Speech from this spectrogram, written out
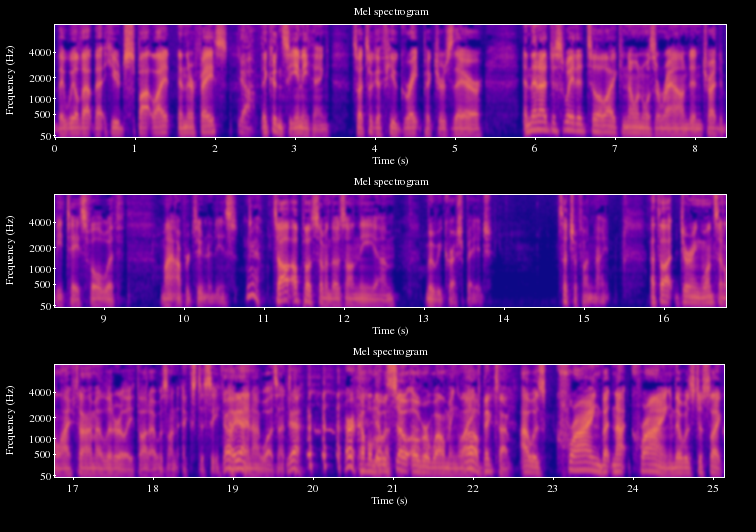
they wheeled out that huge spotlight in their face. Yeah. they couldn't see anything. So I took a few great pictures there, and then I just waited till like no one was around and tried to be tasteful with my opportunities. Yeah. So I'll, I'll post some of those on the um, movie crush page. Such a fun night. I thought during once in a lifetime, I literally thought I was on ecstasy. Oh, and- yeah. and I wasn't. Yeah, there are a couple. it was so like overwhelming. Like Oh, big time. I was crying, but not crying. There was just like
